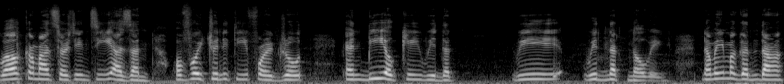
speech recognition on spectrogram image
Welcome uncertainty as an opportunity for growth and be okay with that we with not knowing na may magandang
